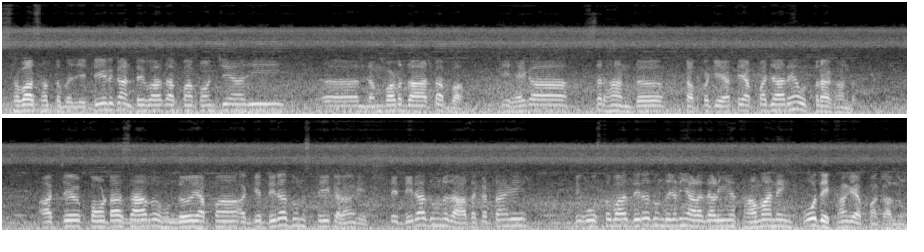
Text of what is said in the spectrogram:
7:30 ਵਜੇ, ਡੇਢ ਘੰਟੇ ਬਾਅਦ ਆਪਾਂ ਪਹੁੰਚੇ ਹਾਂ ਜੀ ਲੰਬੜ ਦਾ ਢਾਬਾ। ਇਹ ਹੈਗਾ ਸਰਹੰਦ ਟੱਪ ਗਿਆ ਤੇ ਆਪਾਂ ਜਾ ਰਹੇ ਹਾਂ ਉੱਤਰਾਖੰਡ। ਅੱਜ ਪੌਂਟਾ ਸਾਹਿਬ ਹੁੰਦੇ ਹੋਏ ਆਪਾਂ ਅੱਗੇ ਦੇਹਰਾਦੂਨ ਸਟੇ ਕਰਾਂਗੇ ਤੇ ਦੇਹਰਾਦੂਨ ਰਾਤ ਕੱਟਾਂਗੇ ਤੇ ਉਸ ਤੋਂ ਬਾਅਦ ਦੇਹਰਾਦੂਨ ਦੇ ਜਿਹੜੀਆਂ ਆਲੇ ਦੁਆਲੀਆਂ ਥਾਵਾਂ ਨੇ, ਉਹ ਦੇਖਾਂਗੇ ਆਪਾਂ ਕੱਲ ਨੂੰ।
